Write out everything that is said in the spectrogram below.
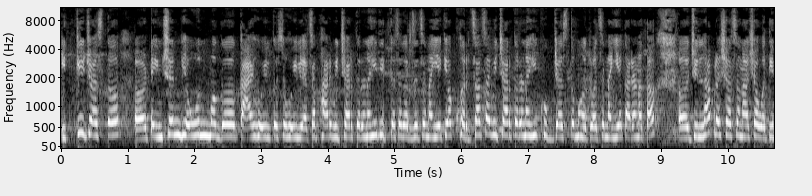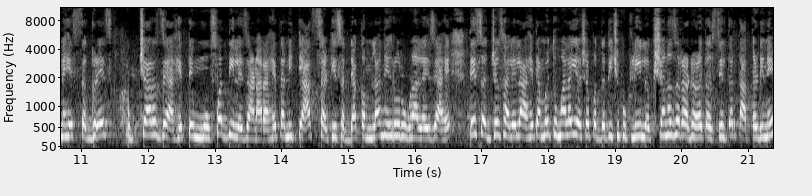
इतकी इतकी जास्त टेन्शन घेऊन मग काय होईल कसं होईल याचा फार विचार करणंही तितकंसं गरजेचं नाहीये किंवा खर्चाचा विचार करणंही खूप जास्त महत्वाचं नाहीये. कारण आता जिल्हा प्रशासनाच्या वतीने हे सगळेच उपचार जे आहेत ते मोफत दिले जाणार आहेत आणि त्याचसाठी सध्या कमला नेहरू रुग्णालय जे आहे ते सज्ज झालेलं आहे. त्यामुळे तुम्हालाही अशा पद्धतीची कुठलीही लक्षणं जर आढळत असतील तर तातडीने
